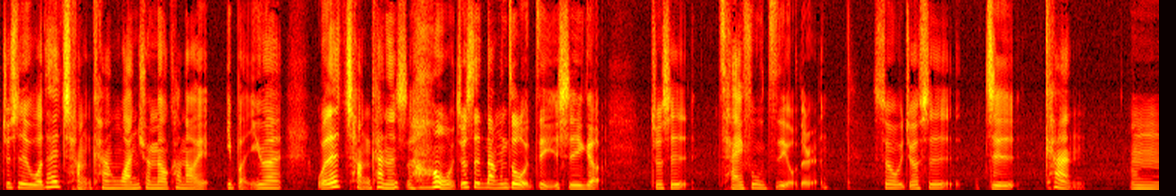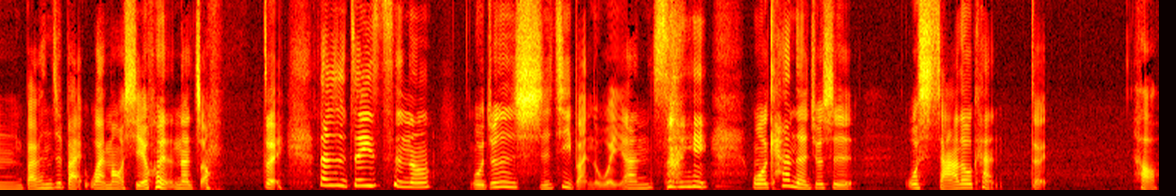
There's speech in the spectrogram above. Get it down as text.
就是我在场看完全没有看到一本，因为我在场看的时候，我就是当做我自己是一个就是财富自由的人，所以我就是只看嗯百分之百外貌协会的那种，对。但是这一次呢，我就是实际版的维安，所以我看的就是我啥都看，好，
